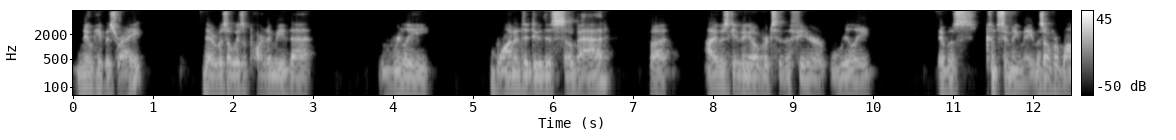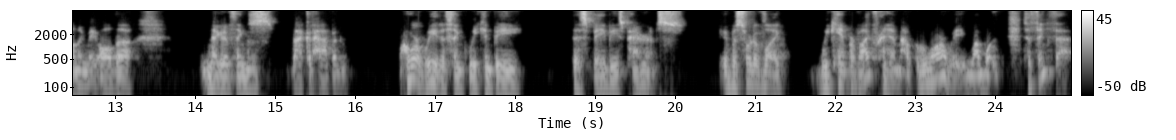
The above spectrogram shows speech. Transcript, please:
knew he was right. There was always a part of me that really wanted to do this so bad, but I was giving over to the fear really. It was consuming me. It was overwhelming me. All the negative things that could happen. Who are we to think we can be this baby's parents? it was sort of like, we can't provide for him. How, who are we? What, what, to think that.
